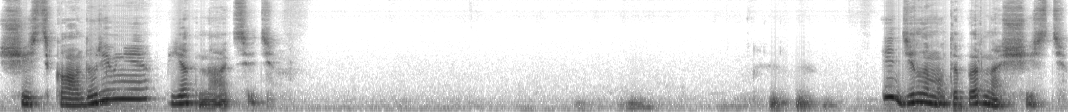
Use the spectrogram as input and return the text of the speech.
6К дорівнює 15. І ділимо тепер на 6.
